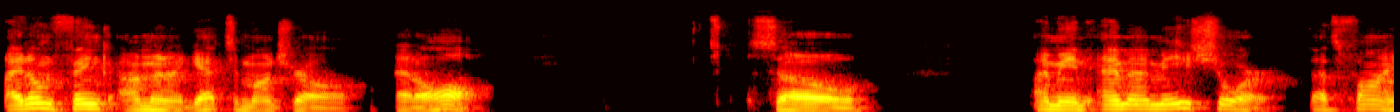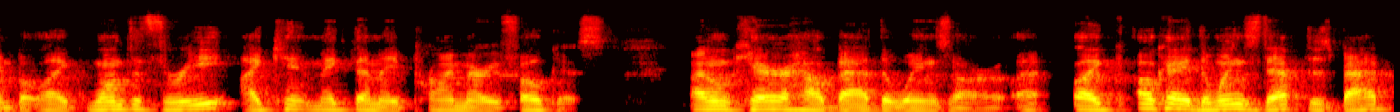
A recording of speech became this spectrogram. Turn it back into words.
I don't think I'm going to get to Montreal at all. So, I mean, MME, sure, that's fine, but like one to three, I can't make them a primary focus. I don't care how bad the wings are. Uh, like, okay, the wings depth is bad.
